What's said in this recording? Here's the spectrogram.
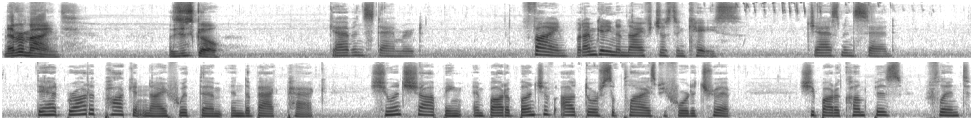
Never mind. Let's just go. Gavin stammered. Fine, but I'm getting a knife just in case. Jasmine said. They had brought a pocket knife with them in the backpack. She went shopping and bought a bunch of outdoor supplies before the trip. She bought a compass, flint,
